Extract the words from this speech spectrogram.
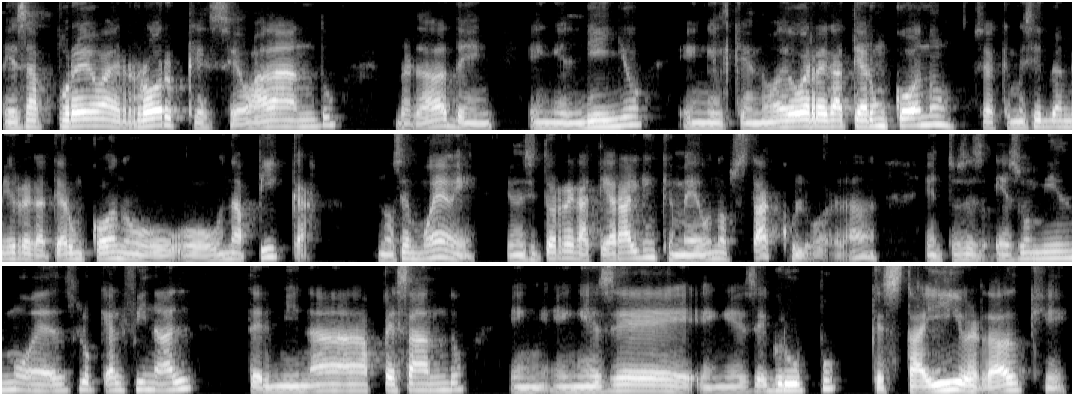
esa prueba-error que se va dando, ¿verdad? en el niño en el que no debo regatear un cono, o sea, ¿qué me sirve a mí regatear un cono o, una pica? No se mueve. Yo necesito regatear a alguien que me dé un obstáculo, ¿verdad? Entonces, eso mismo es lo que al final termina pesando en, ese, en ese grupo que está ahí, ¿verdad? Que,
